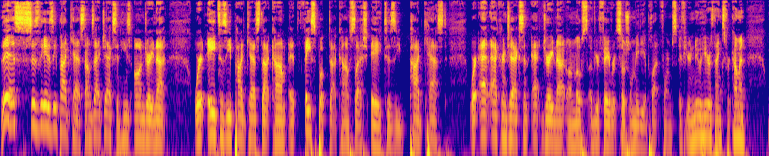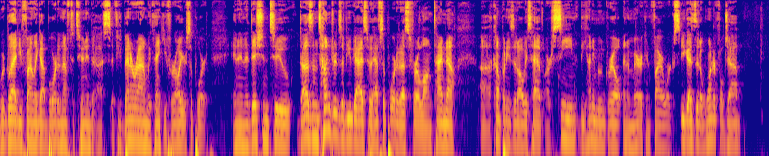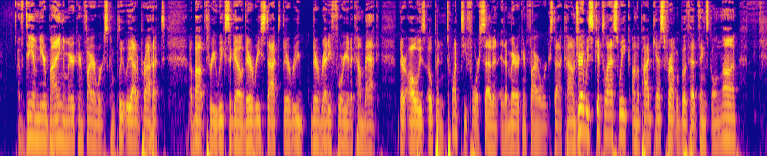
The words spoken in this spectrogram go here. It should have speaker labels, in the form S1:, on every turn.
S1: This is the A to Z podcast. I'm Zac Jackson. He's Andre Knott. We're at A to Z podcast.com, at facebook.com slash A to Z podcast. We're at Akron Jackson, at Dre Knott on most of your favorite social media platforms. If you're new here, thanks for coming. We're glad you finally got bored enough to tune into us. If you've been around, we thank you for all your support. And in addition to dozens, hundreds of you guys who have supported us for a long time now, uh, companies that always have are Scene, the Honeymoon Grill, and American Fireworks. You guys did a wonderful job of damn near buying American Fireworks completely out of product about three weeks ago. They're restocked. They're re- they're ready for you to come back. They're always open 24 7 at AmericanFireworks.com. Dre, we skipped last week on the podcast front. We both had things going on.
